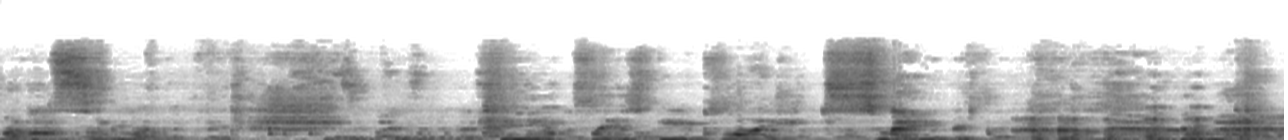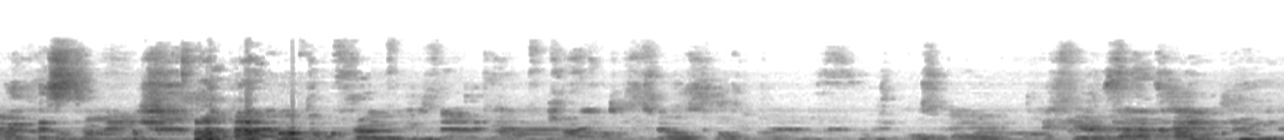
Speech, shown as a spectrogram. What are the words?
I don't seem like a bitch. Can you please be quiet? Maybe. With the sign. I would approve that I'm trying to talk to them. If your dad's angry?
